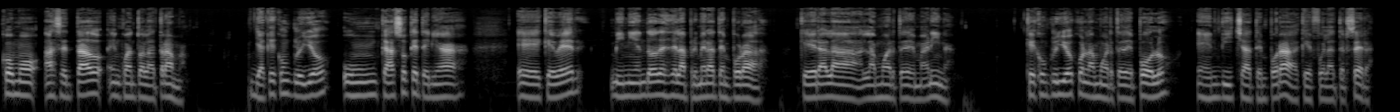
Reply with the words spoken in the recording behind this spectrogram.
como aceptado en cuanto a la trama, ya que concluyó un caso que tenía eh, que ver viniendo desde la primera temporada, que era la, la muerte de Marina, que concluyó con la muerte de Polo en dicha temporada, que fue la tercera.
